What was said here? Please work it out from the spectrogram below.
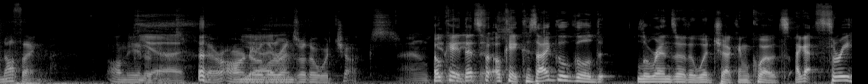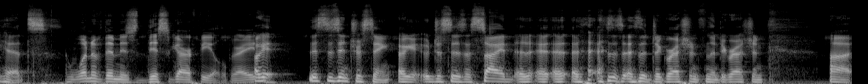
nothing on the internet. Yeah. There are no Yeah, Lorenzo the Woodchucks. I don't. Get Okay, any that's fi- those. okay because I googled Lorenzo the woodchuck in quotes. I got three hits. One of them is this Garfield, right? Okay, this is interesting. Okay, just as a side, as, as a digression from the digression, uh,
